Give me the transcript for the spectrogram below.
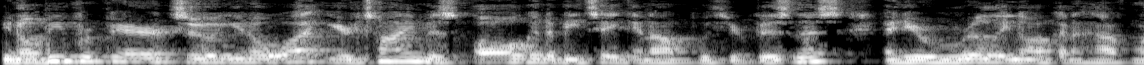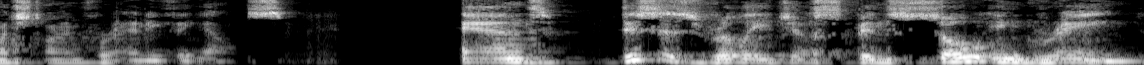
you know, be prepared to, you know what, your time is all going to be taken up with your business and you're really not going to have much time for anything else. And this has really just been so ingrained,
